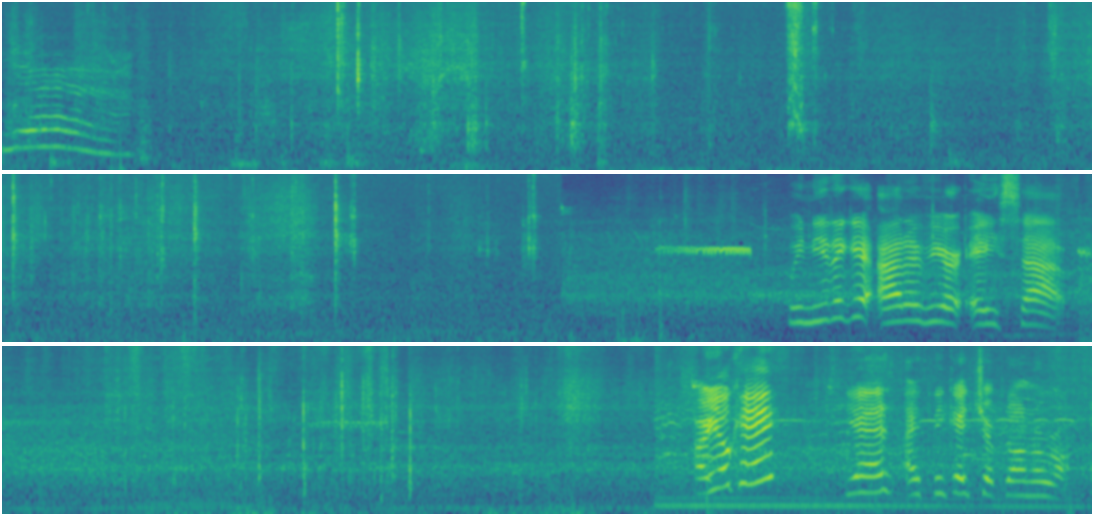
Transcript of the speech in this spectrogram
yeah. We need to get out of here ASAP. Are you okay? Yes, I think I tripped on a rock.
